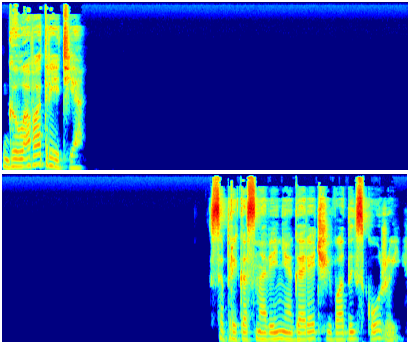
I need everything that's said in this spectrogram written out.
Глава третья. Соприкосновение горячей воды с кожей,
